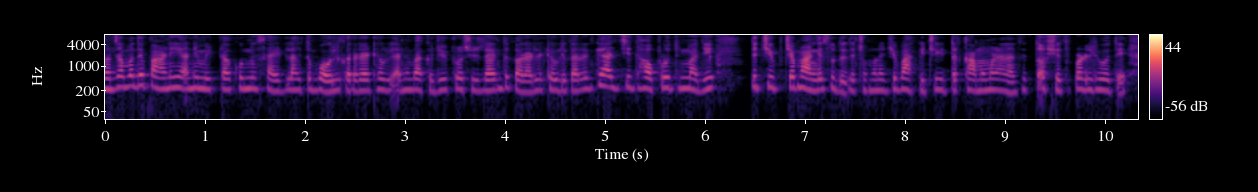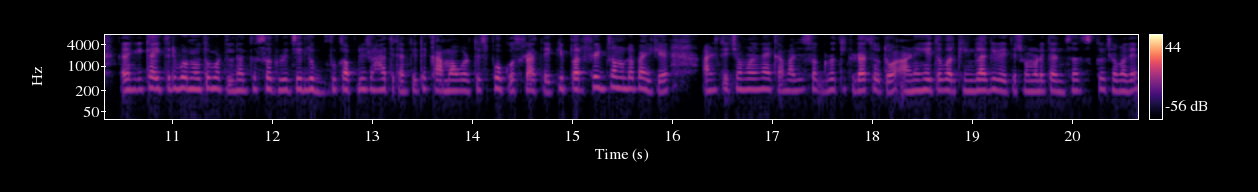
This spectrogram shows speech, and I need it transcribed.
गंजामध्ये पाणी आणि मीठ टाकून मी साईडला इथं बॉईल करायला ठेवली आणि बाकीची प्रोसिजर आहे ते करायला ठेवली. कारण की आज जी धावपळ होती माझी ते चिपच्या मागेच होते. त्याच्यामुळे जे बाकीचे इतर कामं म्हणाला ते तसेच पडले होते. कारण की काहीतरी बनवतो म्हटलं ना तर सगळी जी लुकबुक आपली राहते ना तिथे कामावरतीच फोकस राहते. की परफेक्ट जमलं पाहिजे. आणि त्याच्यामुळे नाही का माझं सगळं तिकडंच होतं. आणि हे तर वर्किंगला गेले त्याच्यामुळे त्यांचाच त्याच्यामध्ये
